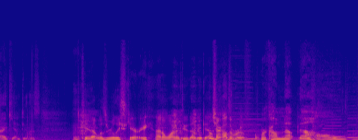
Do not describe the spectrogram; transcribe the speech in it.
I can't do this. Okay, that was really scary. I don't want to do that again. Check out the roof. We're coming up now. Oh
